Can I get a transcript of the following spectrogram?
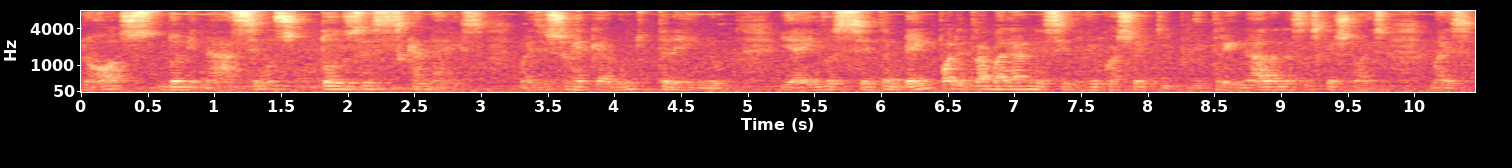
nós dominássemos todos esses canais, mas isso requer muito treino. E aí você também pode trabalhar nesse nível com a sua equipe, de treiná-la nessas questões. Mas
